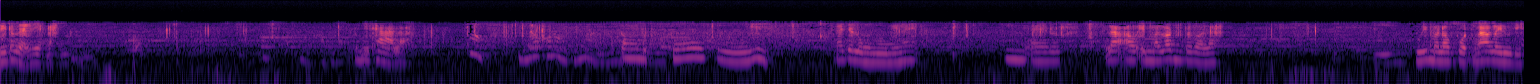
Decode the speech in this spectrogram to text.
นี้ตั้งแต่แรกอะฉันไม่ทาล่ะต้องมุดอู้หูน่าจะลงรูนี้แน่นี่ไอ้แล้วแล้วเอาเอ็มมาล่อนไปก่อนละอุ้ยมาเรากดมากเลยดูดิ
